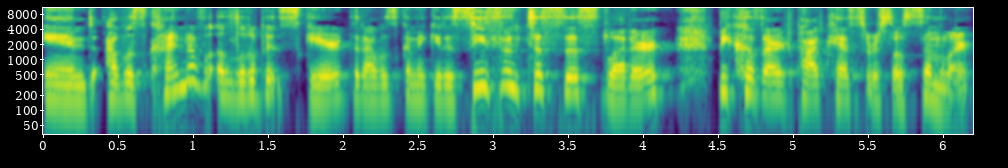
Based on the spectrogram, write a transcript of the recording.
and I was kind of a little bit scared that I was going to get a cease and desist letter because our podcasts were so similar.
